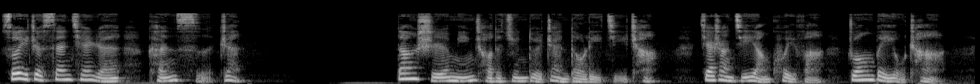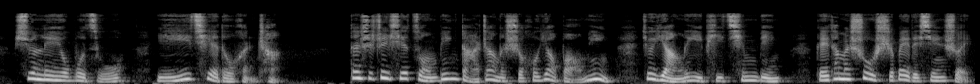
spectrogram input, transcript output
所以这三千人肯死战。当时明朝的军队战斗力极差，加上给养匮乏，装备又差。训练又不足，一切都很差。但是这些总兵打仗的时候要保命，就养了一批亲兵，给他们数十倍的薪水、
